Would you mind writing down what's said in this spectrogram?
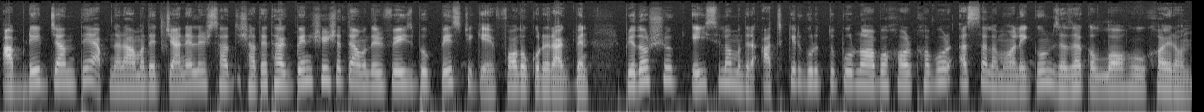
আপডেট জানতে আপনারা আমাদের চ্যানেলের সাথ- সাথে থাকবেন। সেই সাথে আমাদের ফেসবুক পেজটিকে ফলো করে রাখবেন। প্রিয় দর্শক, এই ছিল আমাদের আজকের গুরুত্বপূর্ণ আবহাওয়ার খবর। আসসালামু আলাইকুম। জাজাকাল্লাহু খয়রন।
